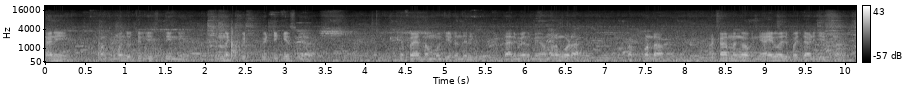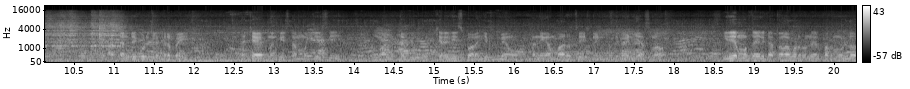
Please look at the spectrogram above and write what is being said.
కానీ కొంతమంది ఒత్తిడి చేసి దీన్ని చిన్న పెట్టి కేసుగా ఎఫ్ఐఆర్ నమోదు చేయడం జరిగింది. దాని మీద మేమందరం కూడా తప్పకుండా అకారణంగా ఒక న్యాయవాదిపై దాడి చేసిన ఆ తండ్రి కొడుకుల ఇద్దరిపై హత్యాయత్నం కేసు నమోదు చేసి వాళ్ళు తగు చర్య తీసుకోవాలని చెప్పి మేము నందిగం భారత డిమాండ్ చేస్తున్నాం. ఇదే ముద్దాయిలు గతంలో కూడా రెండు వేల పదమూడులో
